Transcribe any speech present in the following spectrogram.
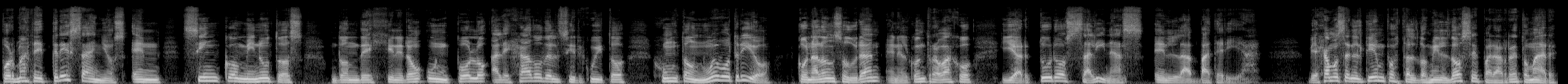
por más de tres años en cinco minutos, donde generó un polo alejado del circuito junto a un nuevo trío, con Alonso Durán en el contrabajo y Arturo Salinas en la batería. Viajamos en el tiempo hasta el 2012 para retomar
